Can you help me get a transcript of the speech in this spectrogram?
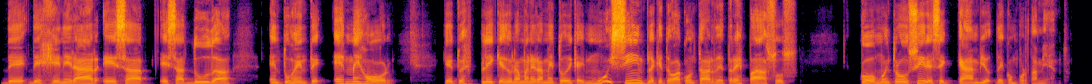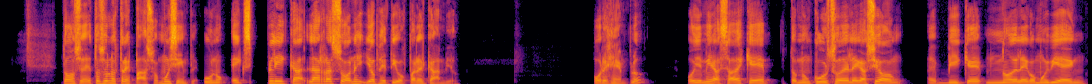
de, generar esa, esa duda en tu gente, es mejor que tú expliques de una manera metódica y muy simple que te voy a contar de tres pasos cómo introducir ese cambio de comportamiento. Entonces, estos son los tres pasos, muy simples. Uno, explica las razones y objetivos para el cambio. Por ejemplo, oye, mira, ¿sabes qué? Tomé un curso de delegación, eh, vi que no delego muy bien,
